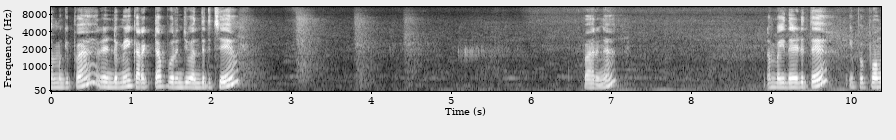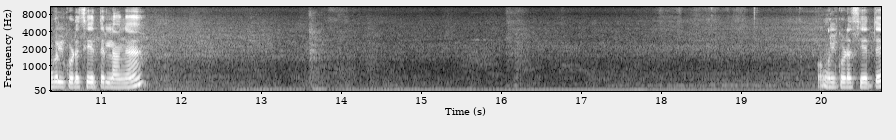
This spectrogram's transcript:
நமக்கு இப்போ ரெண்டுமே கரெக்டாக புரிஞ்சு வந்துடுச்சு. பாருங்கள் நம்ம இதை எடுத்து இப்போ பொங்கல் கூட சேர்த்துடலாங்க. பொங்கல் கூட சேர்த்து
